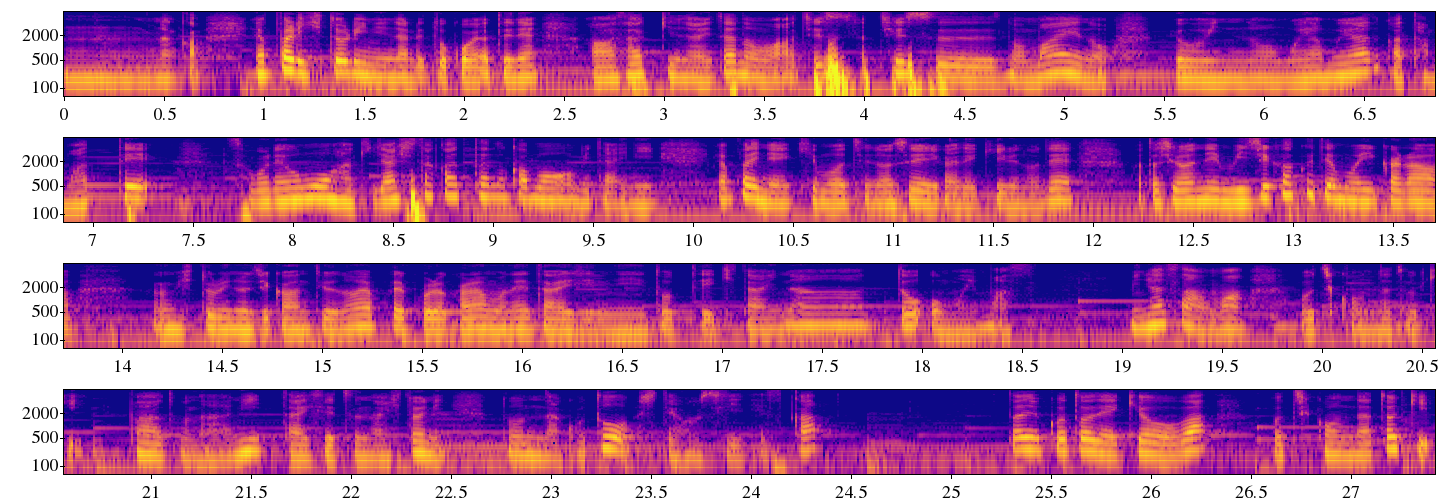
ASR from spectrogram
うんなんかやっぱり一人になるとこうやってねあさっき泣いたのはチェスチェスの前の病院のモヤモヤが溜まってそれをもう吐き出したかったのかもみたいにやっぱりね気持ちの整理ができるので私はね短くてもいいから、うん、一人の時間っていうのはやっぱりこれからもね大事にとっていきたいなと思います。皆さんは落ち込んだ時パートナーに大切な人にどんなことをしてほしいですか？ということで今日は落ち込んだ時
